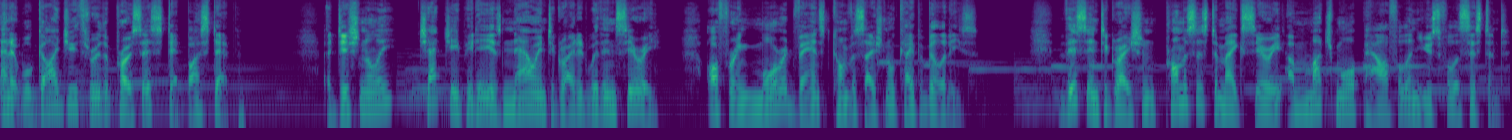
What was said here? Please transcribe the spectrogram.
and it will guide you through the process step by step. Additionally, ChatGPT is now integrated within Siri offering more advanced conversational capabilities. This integration promises to make Siri a much more powerful and useful assistant.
